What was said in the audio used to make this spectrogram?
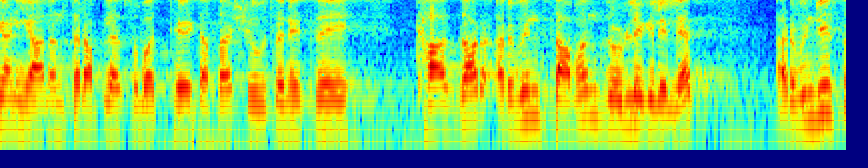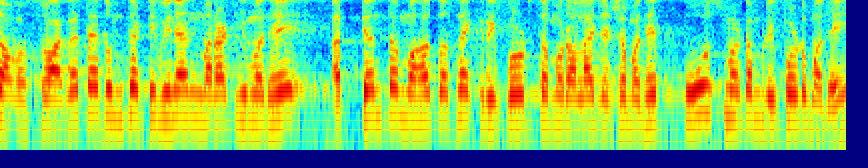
आणि यानंतर आपल्यासोबत थेट आता शिवसेनेचे खासदार अरविंद सावंत जोडले गेलेले आहेत. अरविंदजी स्वा- स्वागत आहे तुमचं टीव्ही नाईन मराठीमध्ये. अत्यंत महत्त्वाचा एक रिपोर्ट समोर आला ज्याच्यामध्ये पोस्टमॉर्टम रिपोर्टमध्ये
